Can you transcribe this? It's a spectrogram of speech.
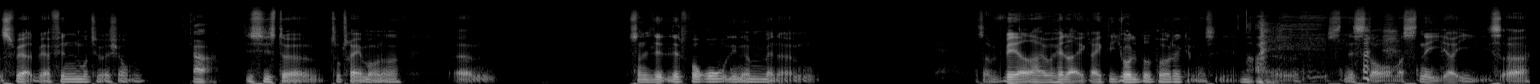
svært ved at finde motivationen Ja, de sidste øh, to-tre måneder. Um, sådan lidt, lidt for roligende, men um, altså, vejret har jo heller ikke rigtig hjulpet på det, kan man sige. nej. Øh, snestorm og sne og is, og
